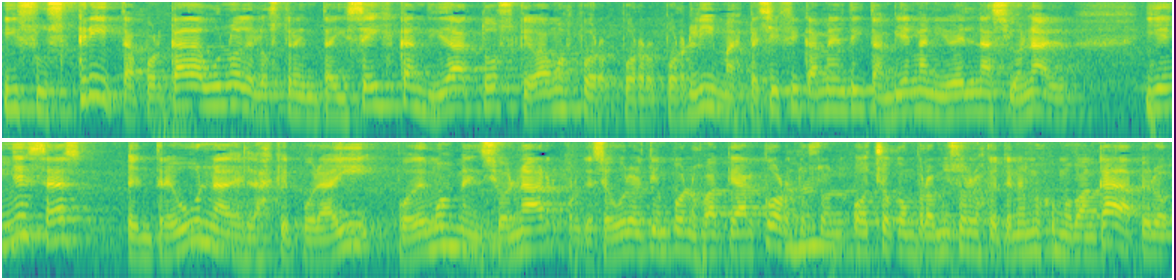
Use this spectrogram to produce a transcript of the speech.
y suscrita por cada uno de los 36 candidatos que vamos por, por, por Lima específicamente y también a nivel nacional. Y en esas entre una de las que por ahí podemos mencionar, porque seguro el tiempo nos va a quedar corto, son ocho compromisos los que tenemos como bancada, pero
